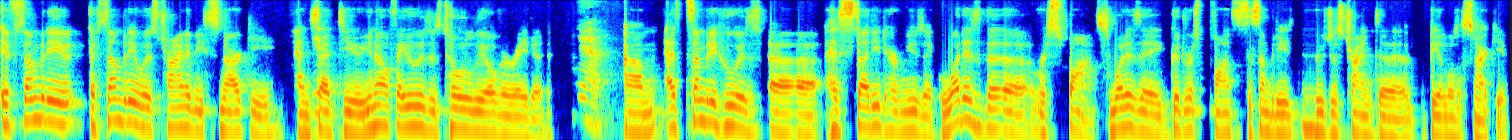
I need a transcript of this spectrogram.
If somebody, if somebody was trying to be snarky and yeah. said to you, you know, Fairuz is totally overrated. Yeah. Um, as somebody who is uh, has studied her music, what is the response? What is a good response to somebody who's just trying to be a little snarky?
